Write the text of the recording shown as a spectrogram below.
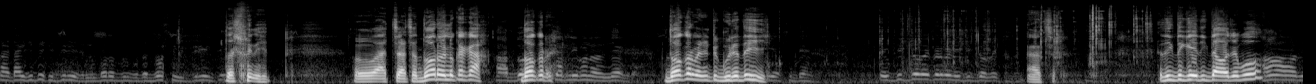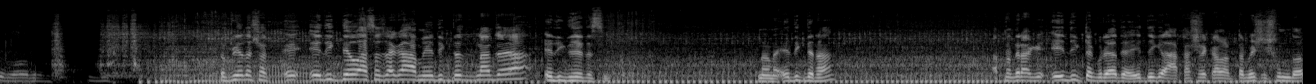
কাটাইছি বেশি দূরে না বড় দূর বোধ দশ মিনিট। ও আচ্ছা আচ্ছা দর হইল কাকা। হয় দোয়া করবেন একটু ঘুরে দেখি। আচ্ছা। এদিক থেকে এদিক দেওয়া যাব হ্যাঁ হ্যাঁ দিব, হ্যাঁ, দিব। তো প্রিয় দর্শক, এ- এদিক দিয়েও আসা জায়গা, আমি এদিক দিয়ে না যায় এদিক দিয়ে যেতেছি না না, এদিক দিয়ে না। আপনাদের আগে এই দিকটা ঘুরে দেয়, এই দিকের আকাশের কালারটা বেশি সুন্দর।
